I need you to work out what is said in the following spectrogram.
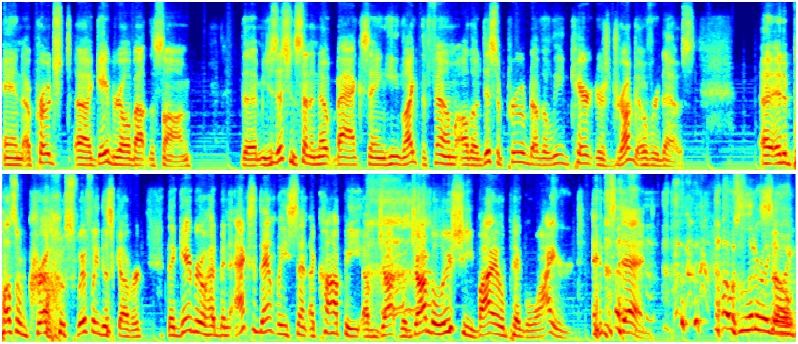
and approached uh, Gabriel about the song. The musician sent a note back saying he liked the film, although disapproved of the lead character's drug overdose. Uh, it had puzzled Crowe, swiftly discovered that Gabriel had been accidentally sent a copy of the John Belushi biopic Wired instead. I was literally So- going,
